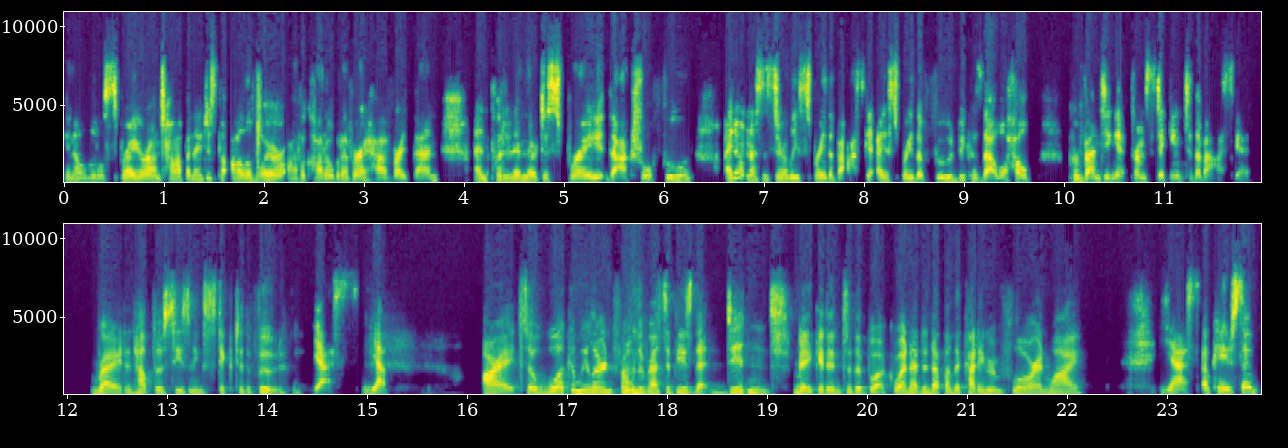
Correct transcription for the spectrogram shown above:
you know, little sprayer on top, and I just put olive oil or avocado, whatever I have right then, and put it in there to spray the actual food. I don't necessarily spray the basket. I spray the food because that will help preventing it from sticking to the basket. Right. And help those seasonings stick to the food. Yes. Yep. All right. So, what can we learn from the recipes that didn't make it into the book? What ended up on the cutting room floor and why? Yes. Okay. So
